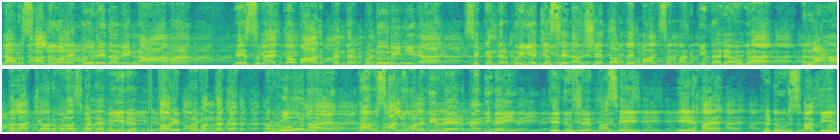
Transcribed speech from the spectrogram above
ਲਓ ਰਸਾਲੂ ਵਾਲੇ ਗੋਰੇ ਦਾ ਵੀ ਨਾਮ। ਇਸ ਮੈਚ ਤੋਂ ਬਾਅਦ ਪਿੰਦਰ ਪੰਡੋਰੀ ਜੀ ਦਾ ਸਿਕੰਦਰਪੁਰੀਏ ਜੱਸੇ ਦਾ ਵਿਸ਼ੇਸ਼ ਤੌਰ ਤੇ ਮਾਨ ਸਨਮਾਨ ਕੀਤਾ ਜਾਊਗਾ। ਰਾਣਾ ਬਲਾ ਚੌਰ ਵਾਲਾ ਸਾਡਾ ਵੀਰ ਬਤੌਰੇ ਪ੍ਰਬੰਧਕ, ਰੋਲ ਹੈ ਲਓ ਰਸਾਲੂ ਵਾਲੇ ਦੀ ਰੇਡ ਪੈਂਦੀ ਹੋਈ। ਤੇ ਦੂਸਰੇ ਪਾਸੇ ਇਹ ਹੈ ਖਡੂਰ ਸਾਬੀਆ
